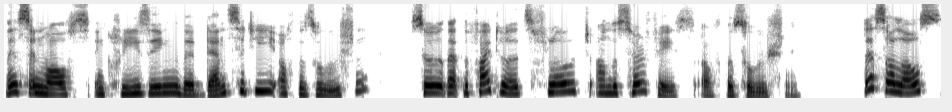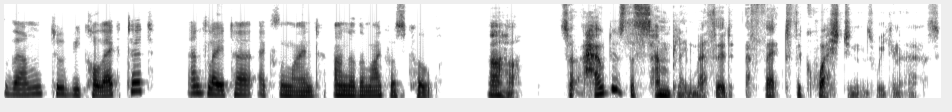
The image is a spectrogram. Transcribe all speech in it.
This involves increasing the density of the solution so that the phytoliths float on the surface of the solution. This allows them to be collected and later examined under the microscope. Aha. Uh-huh. So, how does the sampling method affect the questions we can ask?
